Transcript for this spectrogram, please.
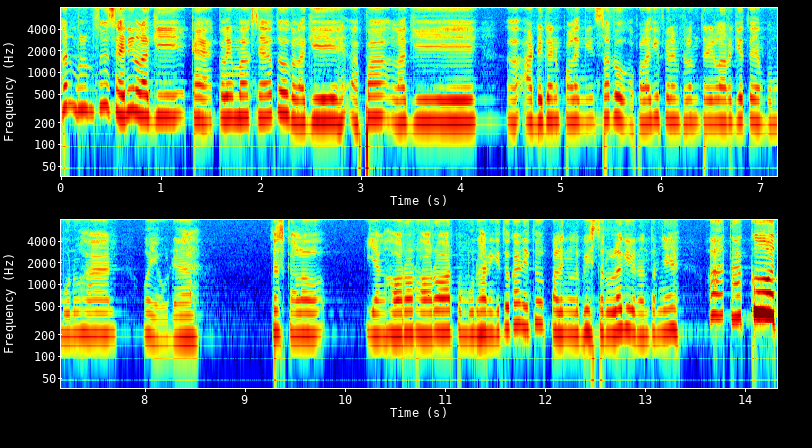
Kan belum selesai ini lagi kayak klimaksnya tuh lagi apa lagi uh, adegan paling seru, apalagi film-film thriller gitu yang pembunuhan. Oh ya udah. Terus kalau yang horor-horor pembunuhan gitu kan itu paling lebih seru lagi nontonnya. Ah takut.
